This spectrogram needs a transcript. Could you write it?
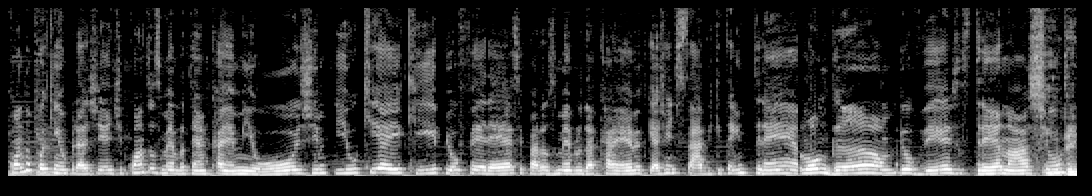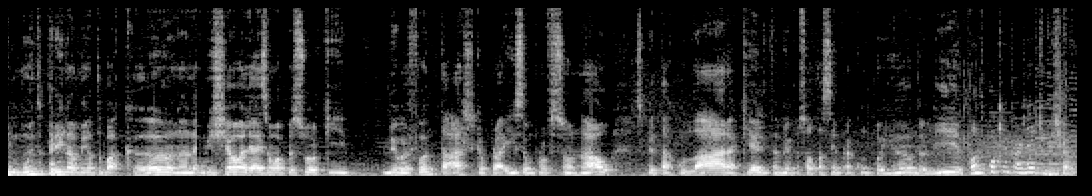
Conta um pouquinho pra gente quantos membros tem a KM hoje e o que a equipe oferece para os membros da KM, porque a gente sabe que tem treino longão, eu vejo os treinos, acho. E tem muito treinamento bacana, né? O Michel, aliás, é uma pessoa que meu, é fantástica para isso, é um profissional espetacular. A Kelly também, o pessoal tá sempre acompanhando ali. Conta um pouquinho pra gente, Michel.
